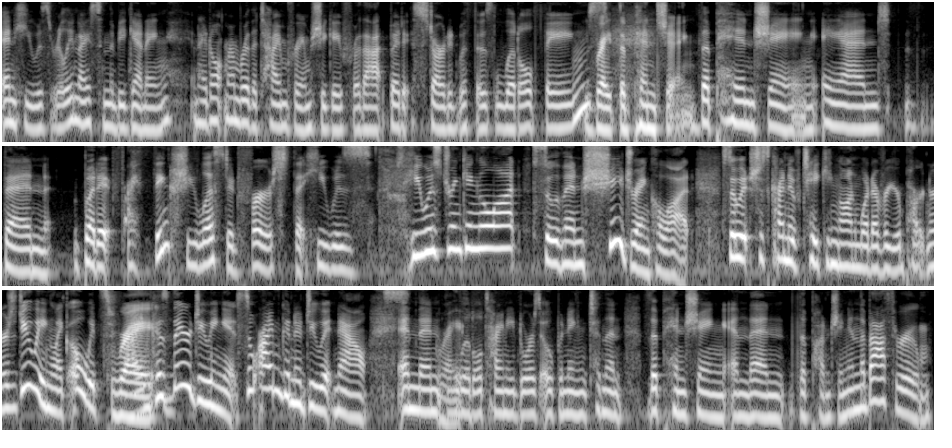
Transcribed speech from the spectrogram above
And he was really nice in the beginning. And I don't remember the time frame she gave for that, but it started with those little things. Right, the pinching. The pinching. And then but it I think she listed first that he was he was drinking a lot, so then she drank a lot. So it's just kind of taking on whatever your partner's doing, like, oh, it's right because they're doing it, so I'm gonna do it now. And then right. little tiny doors opening to then the pinching and then the punching in the bathroom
